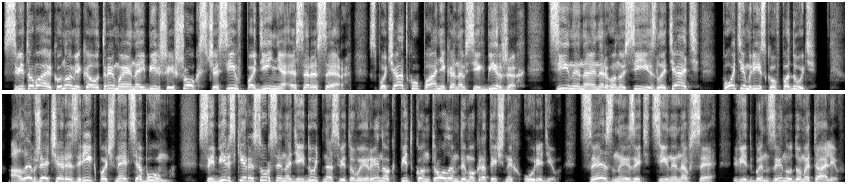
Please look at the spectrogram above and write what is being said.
Світова економіка отримає найбільший шок з часів падіння СРСР. Спочатку паніка на всіх біржах, ціни на енергоносії злетять, потім різко впадуть. Але вже через рік почнеться бум. Сибірські ресурси надійдуть на світовий ринок під контролем демократичних урядів. Це знизить ціни на все від бензину до металів.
